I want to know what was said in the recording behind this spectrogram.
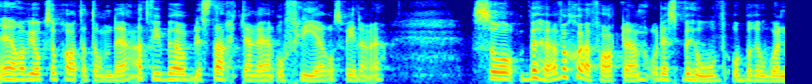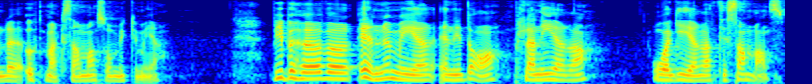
Eh, har vi också pratat om det, att vi behöver bli starkare och fler och så vidare. Så behöver sjöfarten och dess behov och beroende uppmärksammas så mycket mer. Vi behöver ännu mer än idag planera och agera tillsammans.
